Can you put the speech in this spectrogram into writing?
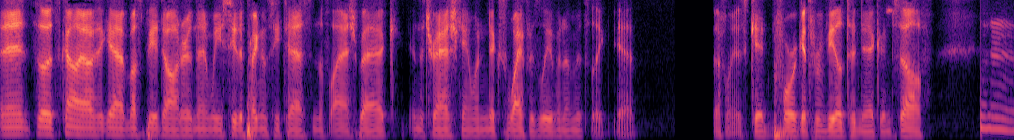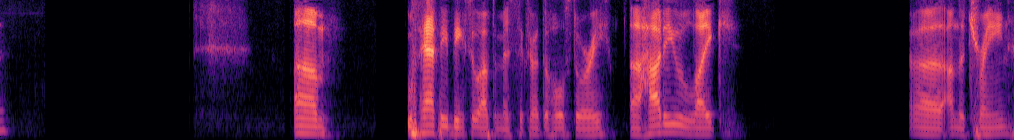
And so it's kind of like, yeah, it must be a daughter. And then we see the pregnancy test in the flashback in the trash can when Nick's wife is leaving him. It's like, yeah, definitely his kid before it gets revealed to Nick himself. Mhm. Um, with Happy being so optimistic throughout the whole story, uh, how do you like uh, on the train,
